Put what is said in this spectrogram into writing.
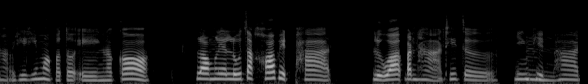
หาวิธีที่เหมาะกับตัวเองแล้วก็ ลองเรียนรู้จากข้อผิดพลาด หรือว่าปัญหาที่เจอยิ่งผิดอืมพลาด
